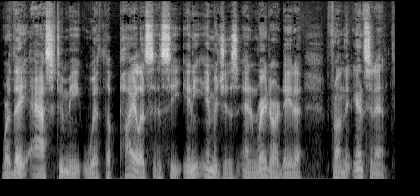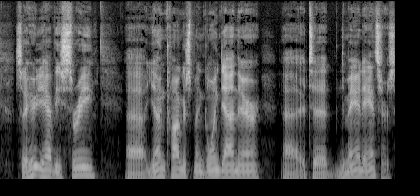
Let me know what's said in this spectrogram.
where they asked to meet with the pilots and see any images and radar data from the incident. So here you have these three uh, young congressmen going down there uh, to demand answers.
